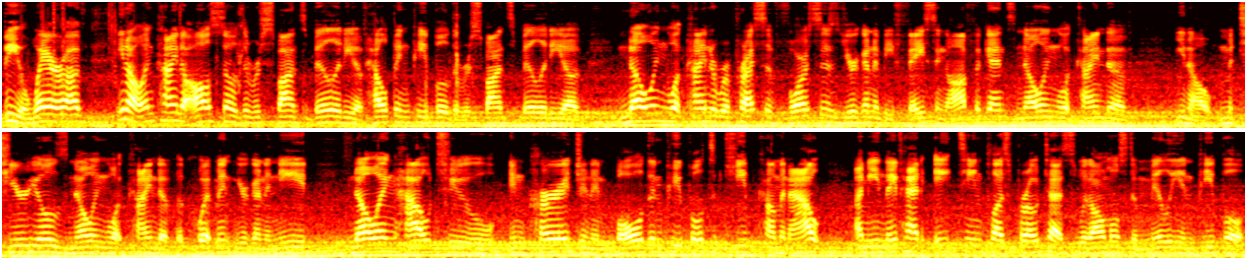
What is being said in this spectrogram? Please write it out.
be aware of, you know, and kind of also the responsibility of helping people, the responsibility of knowing what kind of repressive forces you're going to be facing off against, knowing what kind of, you know, materials, knowing what kind of equipment you're going to need, knowing how to encourage and embolden people to keep coming out. I mean, they've had 18 plus protests with almost a million people,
